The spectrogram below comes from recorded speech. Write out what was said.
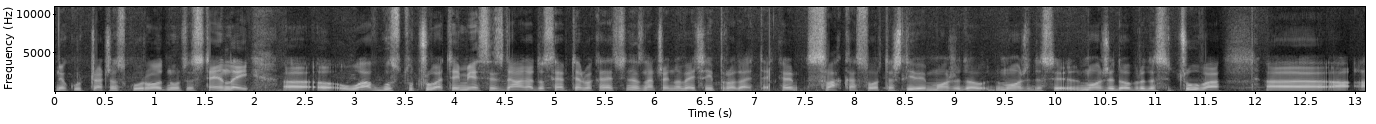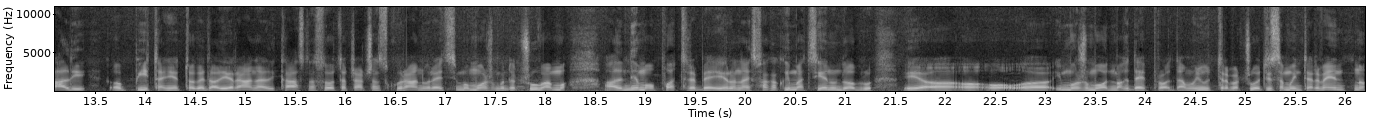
neku čačansku rodnu, Stanley, uh, uh, u avgustu čuvate mjesec dana do septembra kada je cijena značajno veća i prodajete. Svaka sorta šljive može, do, može, da se, može dobro da se čuva, uh, ali pitanje toga da li je rana ili kasna sorta, čačansku ranu recimo možemo da čuvamo, ali nema potrebe jer ona svakako ima cijenu dobru i, i možemo odmah da je prodamo. Nju treba čuvati samo interventno,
